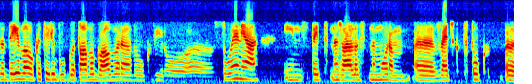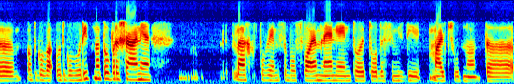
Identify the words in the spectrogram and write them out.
zadeva, o kateri bo gotovo govora v okviru uh, sojenja. In spet, nažalost, ne morem uh, več kot toliko uh, odgovoriti na to vprašanje lahko povem samo svoje mnenje in to je to, da se mi zdi mal čudno, da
